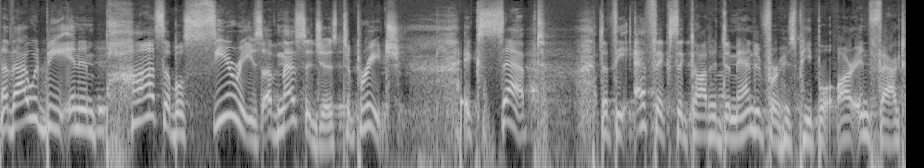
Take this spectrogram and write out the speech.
Now, that would be an impossible series of messages to preach, except that the ethics that God had demanded for his people are, in fact,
